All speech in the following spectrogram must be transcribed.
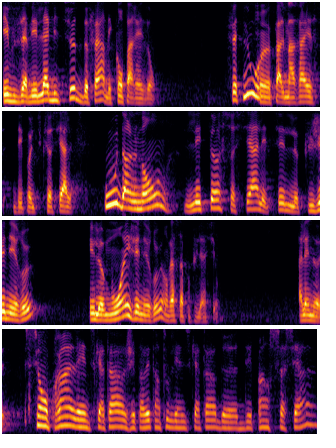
et vous avez l'habitude de faire des comparaisons. Faites-nous un palmarès des politiques sociales. Où dans le monde l'État social est-il le plus généreux et le moins généreux envers sa population? Alain Noël. Si on prend l'indicateur, j'ai parlé tantôt de l'indicateur de dépenses sociales,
